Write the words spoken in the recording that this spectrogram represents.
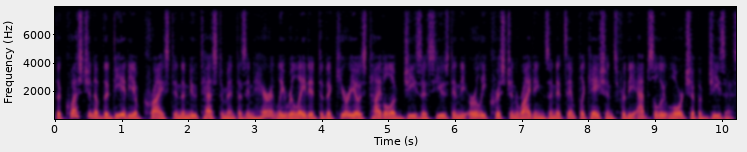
The question of the deity of Christ in the New Testament is inherently related to the Kyrios title of Jesus used in the early Christian writings and its implications for the absolute lordship of Jesus.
